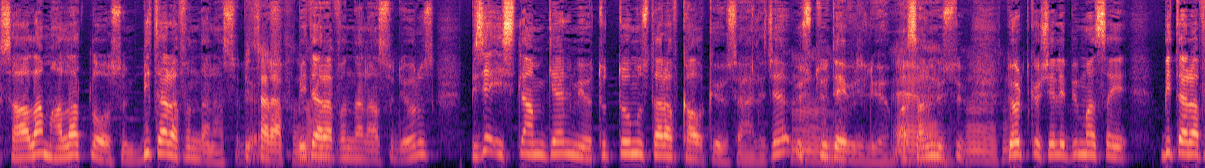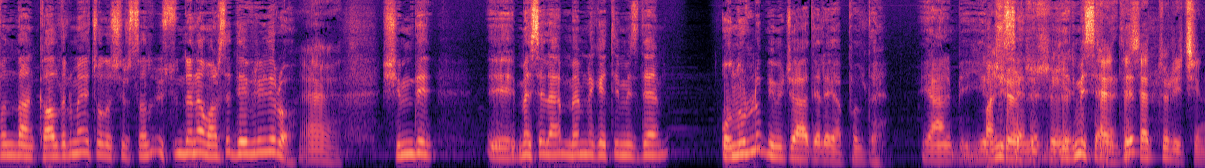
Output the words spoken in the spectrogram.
sağlam halatla olsun bir tarafından asılıyoruz. Bir tarafından. Bir tarafından asılıyoruz. Bize İslam gelmiyor. Tuttuğumuz taraf kalkıyor sadece. Üstü devriliyor. Masanın Hmm. Evet. üstü. Hı Dört köşeli bir masayı bir tarafından kaldırmaya çalışırsanız üstünde ne varsa devrilir o. Evet. Şimdi e, mesela memleketimizde onurlu bir mücadele yapıldı. Yani bir 20 sene Başörtüsü, 20 te- senedir tesettür için.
